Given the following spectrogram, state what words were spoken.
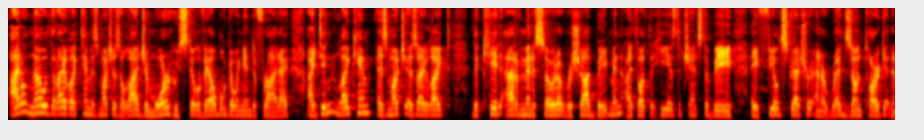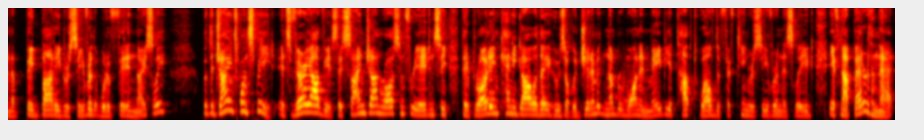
I don't know that I liked him as much as Elijah Moore, who's still available going into Friday. I didn't like him as much as I liked the kid out of Minnesota, Rashod Bateman. I thought that he has the chance to be a field stretcher and a red zone target and a big bodied receiver that would have fit in nicely. But the Giants want speed. It's very obvious. They signed John Ross in free agency. They brought in Kenny Golladay, who's a legitimate number one and maybe a top 12 to 15 receiver in this league, if not better than that.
